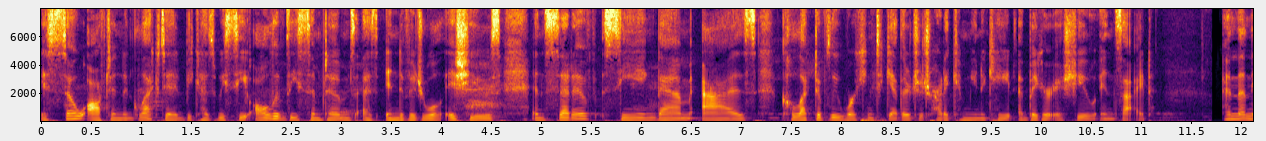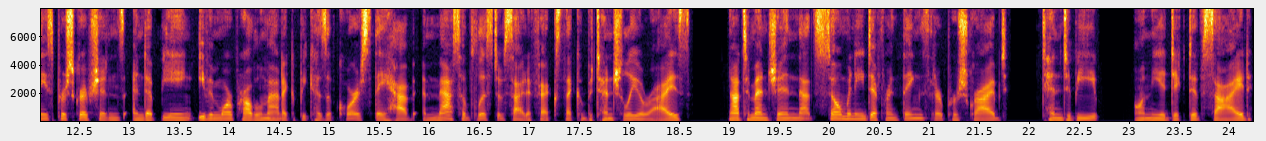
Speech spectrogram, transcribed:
is so often neglected because we see all of these symptoms as individual issues instead of seeing them as collectively working together to try to communicate a bigger issue inside. And then these prescriptions end up being even more problematic because, of course, they have a massive list of side effects that could potentially arise. Not to mention that so many different things that are prescribed tend to be on the addictive side.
